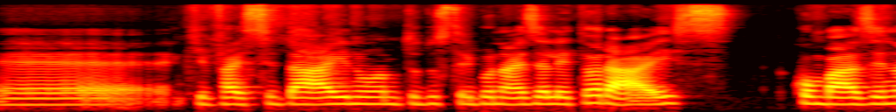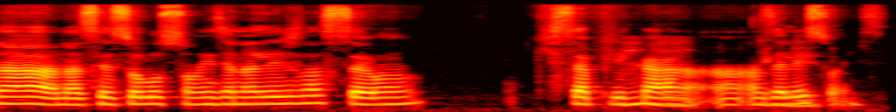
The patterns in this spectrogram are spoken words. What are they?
é, que vai se dar aí no âmbito dos tribunais eleitorais, com base na, nas resoluções e na legislação que se aplica uhum, às eleições.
